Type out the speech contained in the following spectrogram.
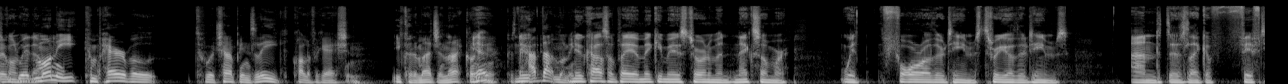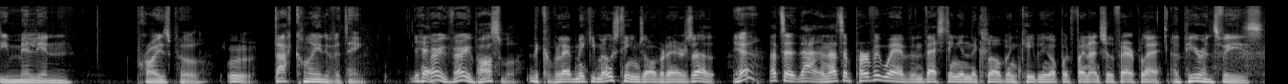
tournament with way. money comparable to a Champions League qualification. You could imagine that, couldn't you? Because they have that money. Newcastle play a Mickey Mouse tournament next summer with four other teams, three other teams, and there's like a 50 million prize pool. That kind of a thing. Mm. yeah, Very, very possible. they could play Mickey Mouse teams over there as well. Yeah. That's a that, and that's a perfect way of investing in the club and keeping up with financial fair play. Appearance fees.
